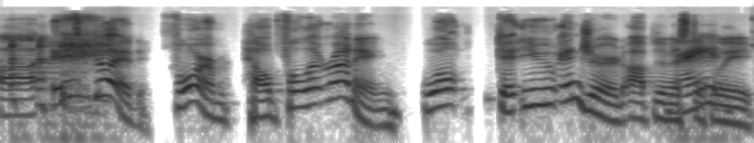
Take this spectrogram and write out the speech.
Uh, it's good. Form helpful at running. Won't get you injured optimistically.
